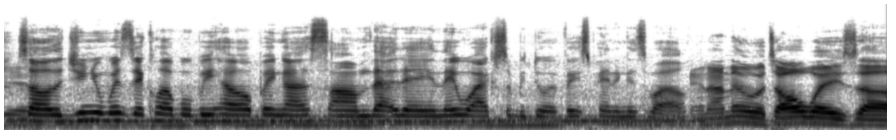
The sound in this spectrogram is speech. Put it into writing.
Yeah. So the Junior Wednesday Club will be helping us um, that day, and they will actually be doing face painting as well. And I know it's always uh,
